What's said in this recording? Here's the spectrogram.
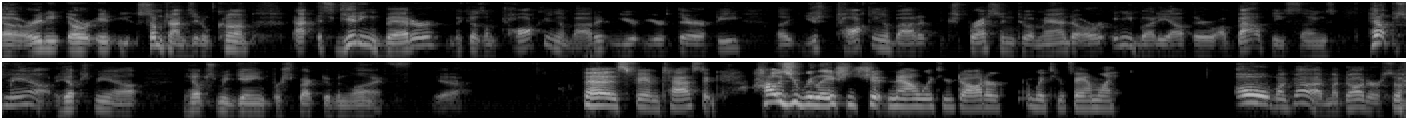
uh, or any, or it, sometimes it'll come. Uh, it's getting better because I'm talking about it in your, your therapy. Uh, just talking about it, expressing to Amanda or anybody out there about these things helps me out. It helps me out. It helps me gain perspective in life. Yeah. That is fantastic. How's your relationship now with your daughter and with your family? Oh my God, my daughter. So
